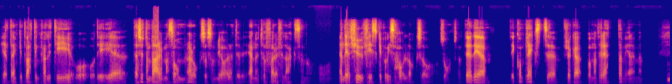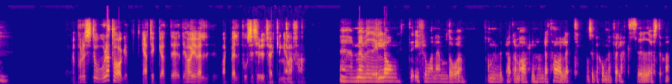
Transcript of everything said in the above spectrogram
helt enkelt vattenkvalitet och, och det är dessutom varma somrar också som gör att det är ännu tuffare för laxen och, och en del tjuvfiske på vissa håll också. Och så så det, det, det är komplext att eh, försöka komma till rätta med det. Men, mm. men på det stora taget kan jag tycka att det, det har ju väl, varit väldigt positiv utveckling i alla fall. Eh, men vi är långt ifrån ändå, om vi pratar om 1800-talet och situationen för lax i Östersjön.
